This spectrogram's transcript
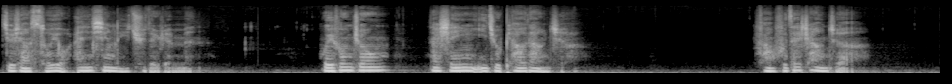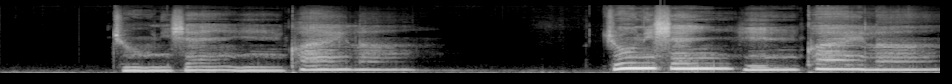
就像所有安心离去的人们，微风中那声音依旧飘荡着，仿佛在唱着：“祝你生日快乐，祝你生日快乐。”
